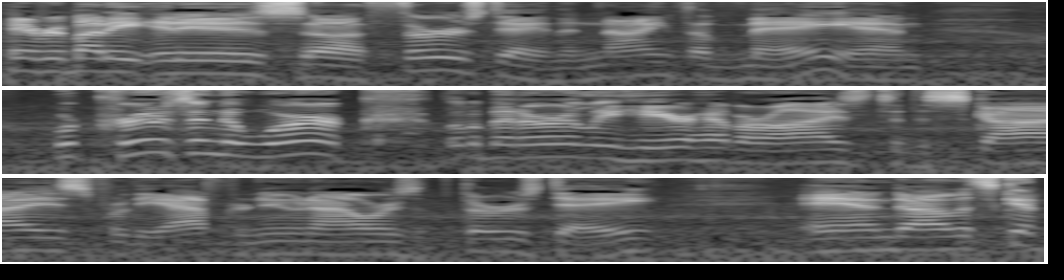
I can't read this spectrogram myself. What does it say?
Hey, everybody, it is uh, Thursday, the 9th of May, and we're cruising to work a little bit early here. Have our eyes to the skies for the afternoon hours of Thursday. And uh, let's get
